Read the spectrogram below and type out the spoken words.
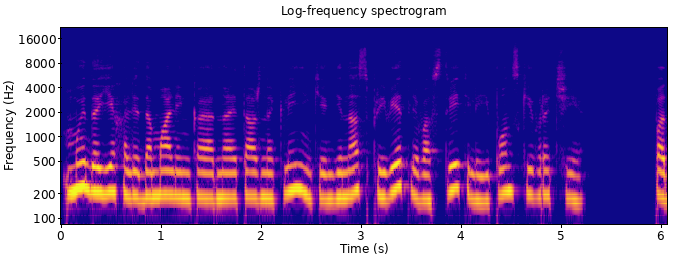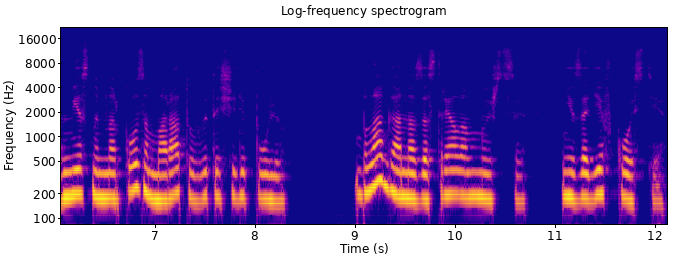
Мы доехали до маленькой одноэтажной клиники, где нас приветливо встретили японские врачи. Под местным наркозом Марату вытащили пулю. Благо она застряла в мышце, не задев кости.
